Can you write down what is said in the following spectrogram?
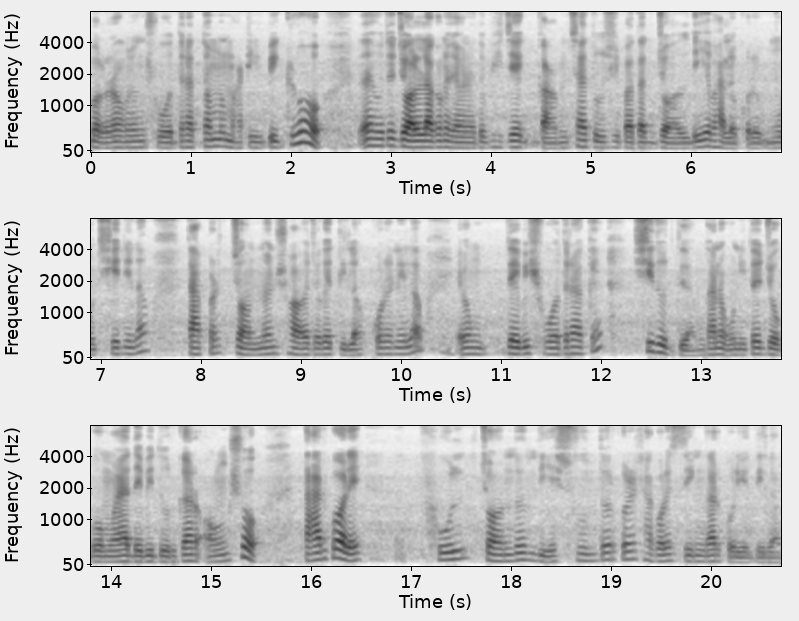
বলরাম এবং সুভদ্রার তো আমার মাটির বিগ্রহ, তাই হয়তো জল লাগানো যাবে না। তো ভিজে গামছা, তুলসী পাতার জল দিয়ে ভালো করে মুছিয়ে নিলাম, তারপর চন্দন সহযোগে তিলক করে নিলাম এবং দেবী সুভদ্রাকে সিঁদুর দিলাম। কারণ উনি তো যোগমায়া দেবী দুর্গার অংশ। তারপরে ফুল, চন্দন দিয়ে সুন্দর করে ঠাকুরের সিঙ্গার করিয়ে দিলাম।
